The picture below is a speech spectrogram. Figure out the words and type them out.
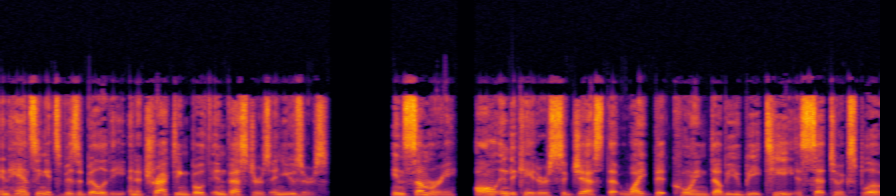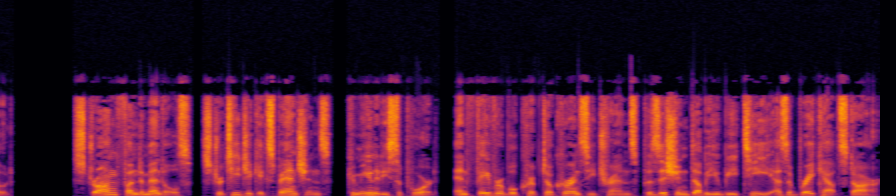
enhancing its visibility and attracting both investors and users. In summary, all indicators suggest that WhiteBIT Coin WBT is set to explode. Strong fundamentals, strategic expansions, community support, and favorable cryptocurrency trends position WBT as a breakout star.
